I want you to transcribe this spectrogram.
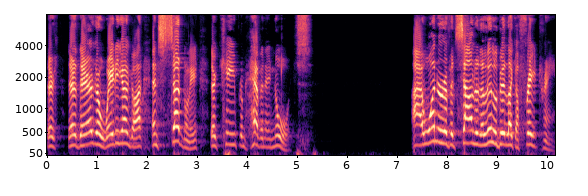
They're, they're there, they're waiting on God, and suddenly there came from heaven a noise. I wonder if it sounded a little bit like a freight train.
